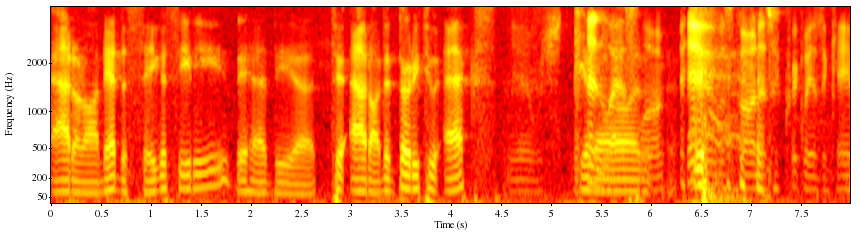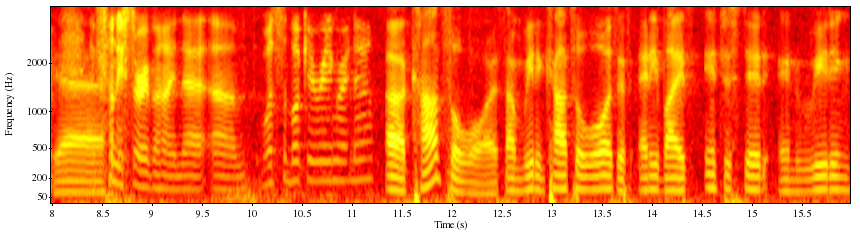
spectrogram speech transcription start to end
add-on on? They had the Sega CD. They had the uh, to add on the 32X. Yeah, You didn't know, last and- long. it was gone as quickly as it came. Yeah. Funny story behind that. Um, what's the book you're reading right now? uh, Console Wars. I'm reading Console Wars. If anybody's interested in reading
